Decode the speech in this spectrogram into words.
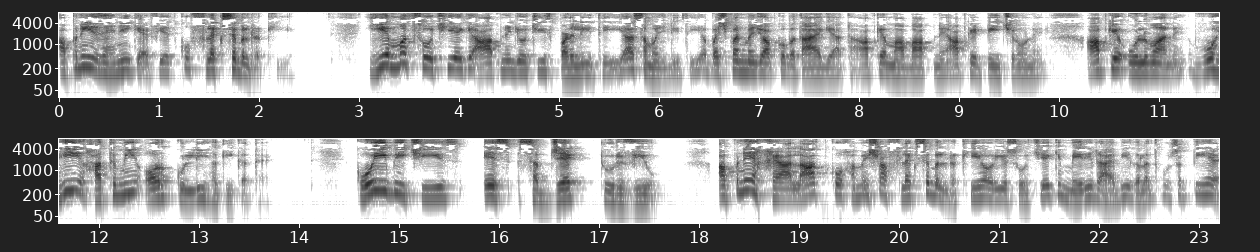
अपनी जहनी कैफियत को फ्लेक्सिबल रखिए। ये मत सोचिए कि आपने जो चीज़ पढ़ ली थी या समझ ली थी या बचपन में जो आपको बताया गया था, आपके माँ बाप ने, आपके टीचरों ने, आपके उलमा ने, वही हतमी और कुल्ली हकीकत है। कोई भी चीज़ इज़ सब्जेक्ट टू रिव्यू अपने ख्याल को हमेशा फ्लेक्सिबल रखिए और ये सोचिए कि मेरी राय भी गलत हो सकती है।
